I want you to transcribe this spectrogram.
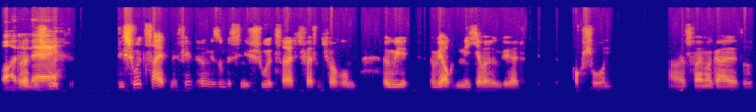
Boah, Oder die, nee. Schul, die Schulzeit. Mir fehlt irgendwie so ein bisschen die Schulzeit. Ich weiß nicht warum. Irgendwie, irgendwie auch nicht, aber irgendwie halt auch schon. Aber es war immer geil. So,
